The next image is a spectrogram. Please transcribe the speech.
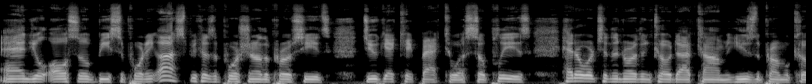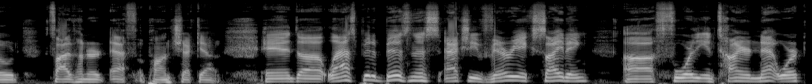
and you'll also be supporting us because a portion of the proceeds do get kicked back to us. So please head over to thenorthernco.com, use the promo code 500F upon checkout. And uh, last bit of business, actually very exciting uh, for the entire network.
